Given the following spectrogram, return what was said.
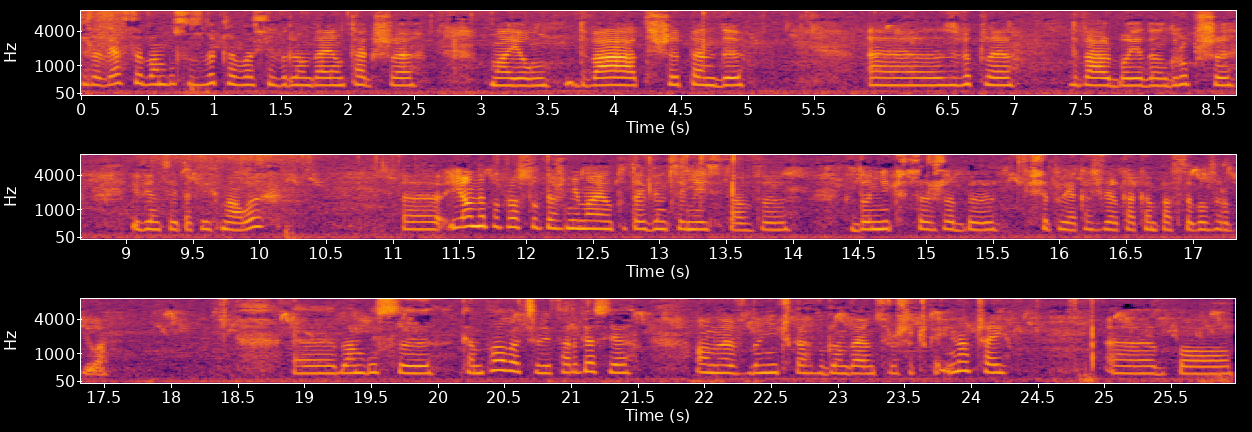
Drzewiaste bambusy zwykle właśnie wyglądają tak, że mają dwa, trzy pędy. E, zwykle dwa albo jeden grubszy i więcej takich małych. E, I one po prostu też nie mają tutaj więcej miejsca w, w doniczce, żeby się tu jakaś wielka kępa z tego zrobiła. E, bambusy kępowe, czyli fargesie, one w doniczkach wyglądają troszeczkę inaczej bo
